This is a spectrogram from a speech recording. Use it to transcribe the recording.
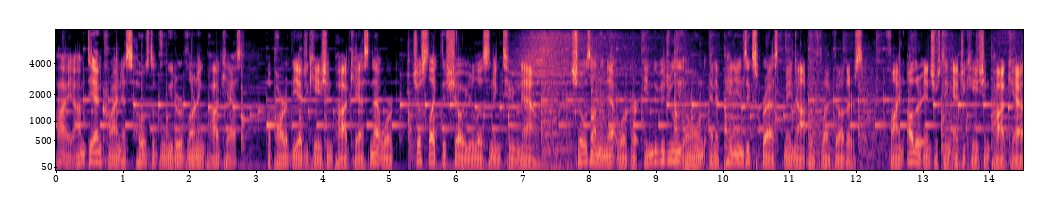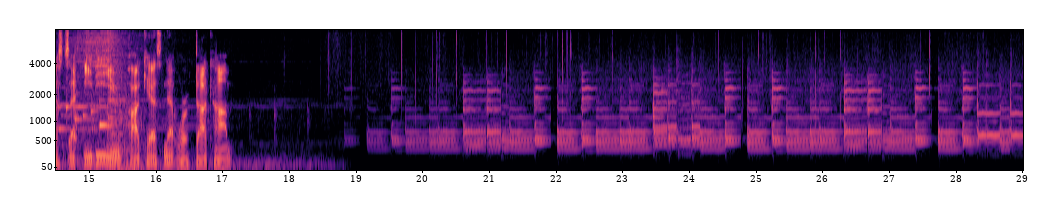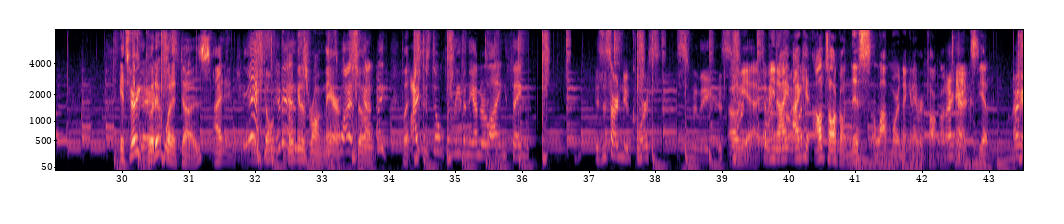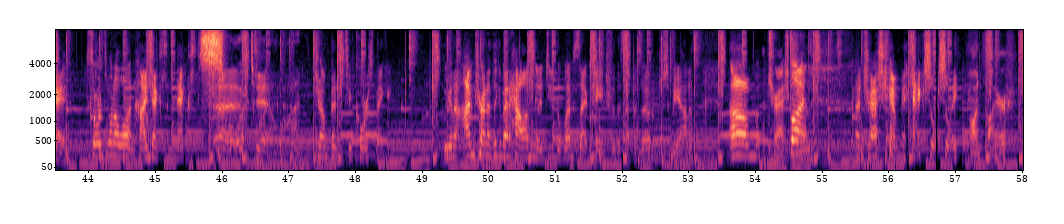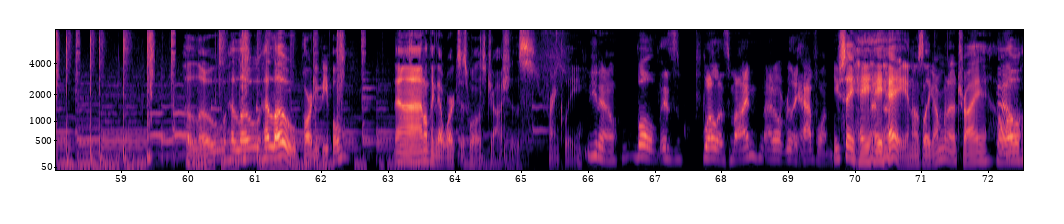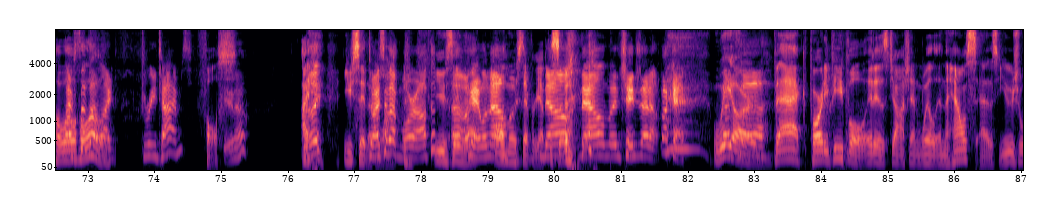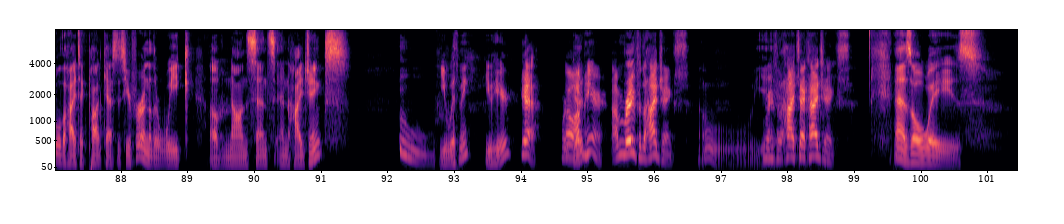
Hi, I'm Dan Kreiness, host of the Leader of Learning podcast, a part of the Education Podcast Network, just like the show you're listening to now. Shows on the network are individually owned and opinions expressed may not reflect others. Find other interesting education podcasts at edupodcastnetwork.com. It's very good at what it does. I Yes, don't don't get us wrong there. That's why it's so, but I just don't believe in the underlying thing. Is this our new course? Smithy- oh Sword- yeah, I mean, I, I can I'll talk on this a lot more than I can ever talk on Okay. tanks. Yep. Okay, Swords 101. High tech's next. Uh, Swords 101. jump into course making. We're gonna. I'm trying to think about how I'm gonna do the website page for this episode. I'm just to be honest. Um, A trash But- can a trash can actually. actually. on fire. Hello, hello, hello, party people. Nah, I don't think that works as well as Josh's, frankly. You know, well as well as mine. I don't really have one. You say hey, hey, hey, and I was like, I'm gonna try hello, Yeah, hello, I've said hello. that like three times. False. You know. I- Really? you say that. Do I I say that more often? You say oh, that okay, well now almost every now, episode. now I'm gonna change that up. Okay. We That's, are uh, back, party people. It is Josh and Will in the house as usual. The High Tech Podcast is here for another week of nonsense and hijinks. Ooh. You with me? You here? Yeah. We're oh, I'm here. I'm ready for the hijinks. Oh, I'm yeah. ready for the high tech hijinks. As always,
